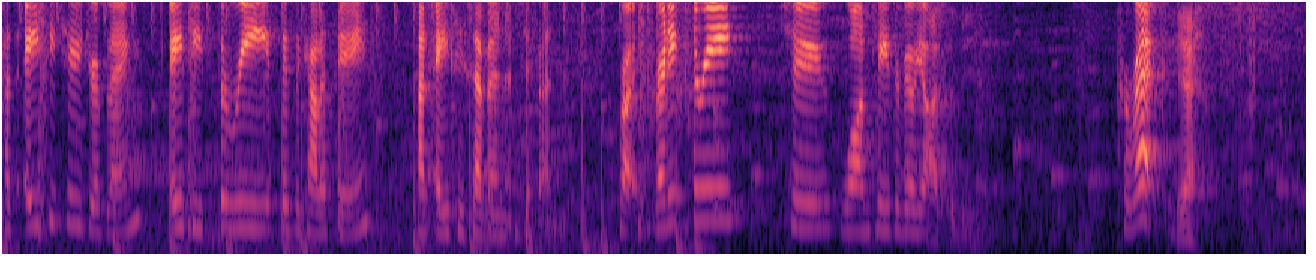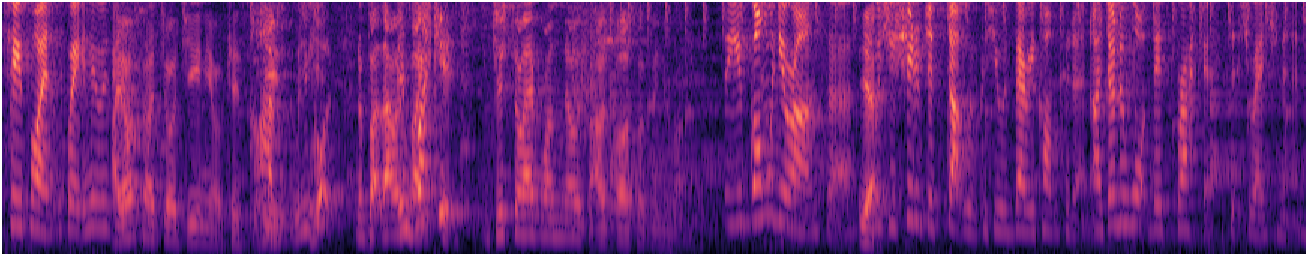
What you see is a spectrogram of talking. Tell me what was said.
has 82 dribbling, 83 physicality, and 87 defense. Right, ready? Three, two, one. Please reveal your Has to be. correct. Yes. Two points. Wait, who was? I also had Jorginho because you've got- no, but that was in like, brackets? Just so everyone knows that I was also thinking about it. So you've gone with your answer, Yeah. which you should have just stuck with because you were very confident. I don't know what this bracket situation is.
